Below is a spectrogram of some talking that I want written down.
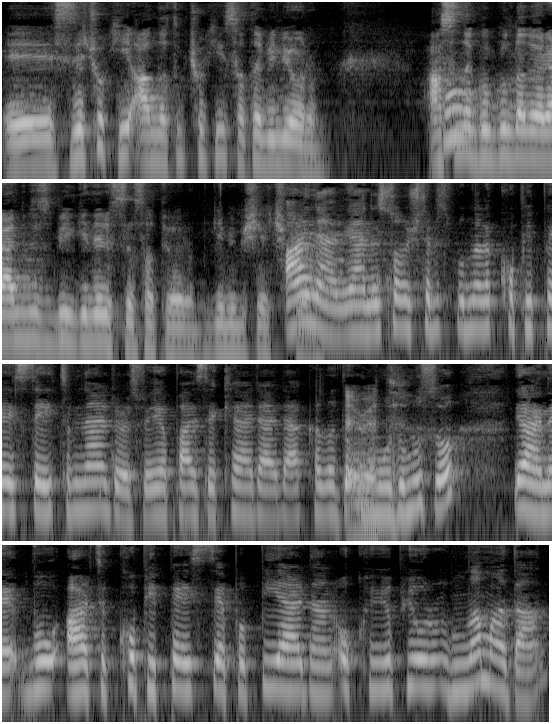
e, size çok iyi anlatıp çok iyi satabiliyorum. Aslında Google'dan öğrendiğiniz bilgileri size satıyorum gibi bir şey çıkıyor. Aynen yani sonuçta biz bunlara copy paste eğitimler diyoruz ve yapay zeka ile alakalı da Evet. umudumuz o. Yani bu artık copy paste yapıp bir yerden okuyup yorumlamadan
